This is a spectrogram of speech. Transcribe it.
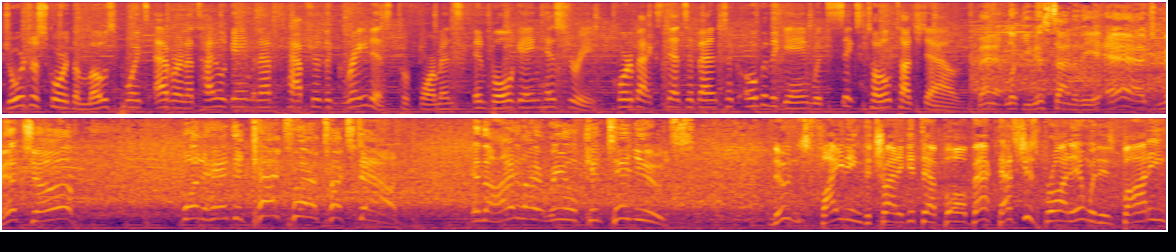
Georgia scored the most points ever in a title game and have captured the greatest performance in bowl game history. Quarterback Stetson Bennett took over the game with six total touchdowns. Bennett looking this time to the edge. Mitchell, one-handed catch for a touchdown. And the highlight reel continues. Newton's fighting to try to get that ball back. That's just brought in with his body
